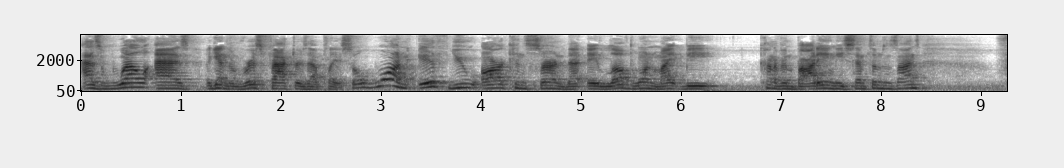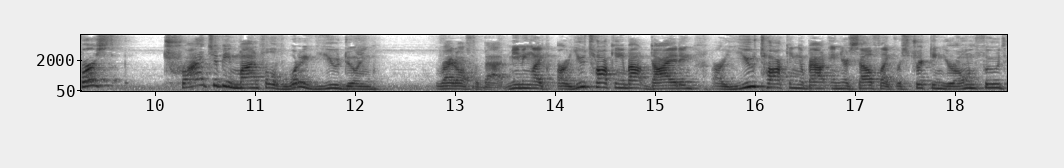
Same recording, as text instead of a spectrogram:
as well as, again, the risk factors at play. So, one, if you are concerned that a loved one might be kind of embodying these symptoms and signs, first, try to be mindful of what are you doing right off the bat. Meaning, like, are you talking about dieting? Are you talking about in yourself, like restricting your own foods?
